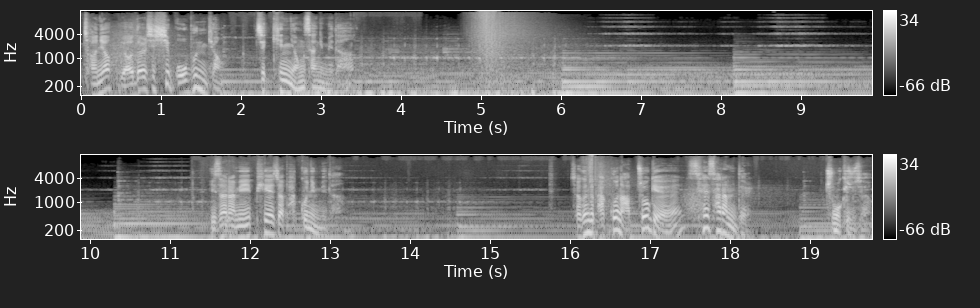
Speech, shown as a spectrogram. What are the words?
저녁 8시 15분경 찍힌 영상입니다. 사람이 피해자 박군입니다. 자, 근데 박군 앞쪽에 세 사람들 주목해 주세요.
